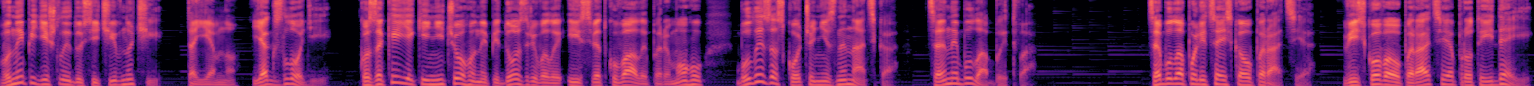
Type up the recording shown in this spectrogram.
Вони підійшли до Січі вночі, таємно, як злодії. Козаки, які нічого не підозрювали і святкували перемогу, були заскочені зненацька. Це не була битва. Це була поліцейська операція, військова операція проти ідеї.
